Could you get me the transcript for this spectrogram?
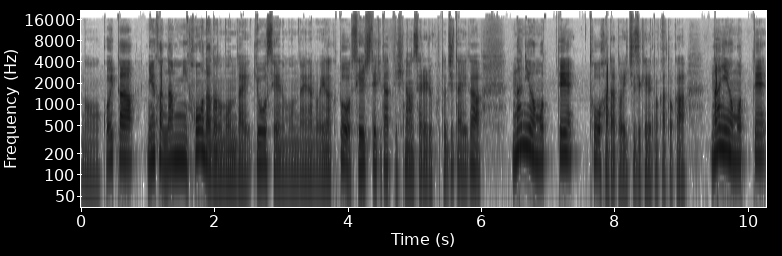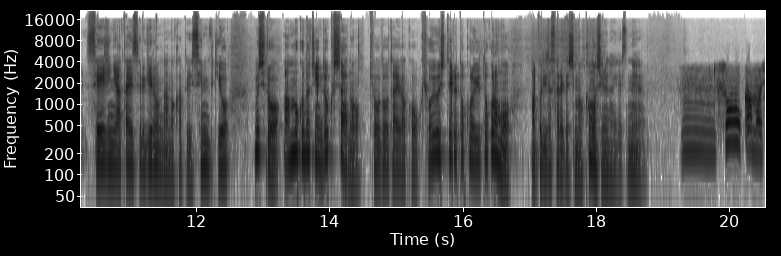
あのこういった入管難民法などの問題行政の問題などを描くと政治的だって非難されること自体が何をもって党派だと位置づけるのかとか何をもって政治に値する議論なのかという線引きをむしろ暗黙のうちに読者の共同体がこう共有しているところいうところもあぶり出されてしまうかもしれないですね。うん、そうかもし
